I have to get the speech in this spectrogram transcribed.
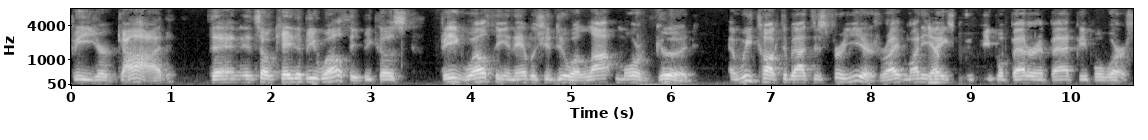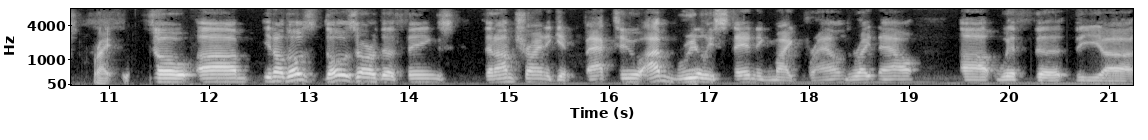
be your God, then it's okay to be wealthy because being wealthy enables you to do a lot more good. And we talked about this for years, right? Money yep. makes good people better and bad people worse. Right. So, um, you know, those those are the things that I'm trying to get back to. I'm really standing my ground right now uh, with the the uh,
